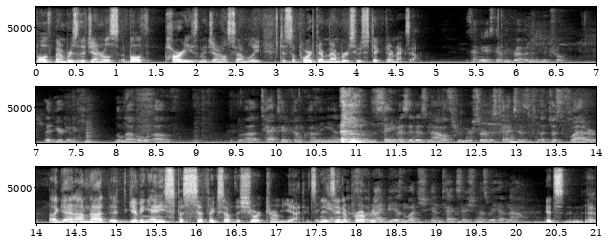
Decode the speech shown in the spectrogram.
both members of the general, both parties in the General Assembly to support their members who stick their necks out. Does that mean it's gonna be revenue neutral? That you're gonna keep the level of, uh, tax income coming in the same as it is now through your service taxes, uh, just flatter? Again, I'm not uh, giving any specifics of the short term yet. It's, it's. So it might be as much in taxation as we have now. It's, uh,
